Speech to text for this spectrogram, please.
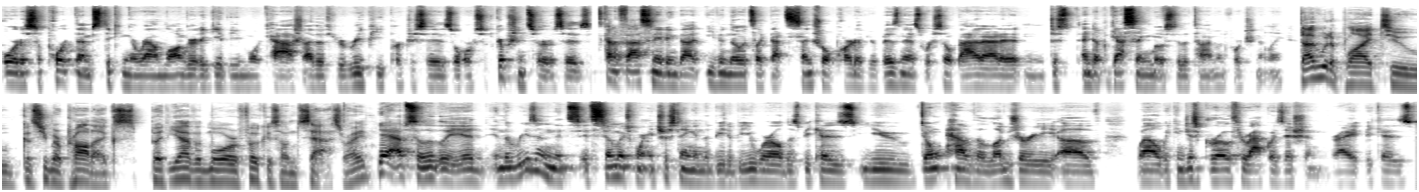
or to support them sticking around longer to give you more cash, either through repeat purchases or subscription services. It's kind of fascinating that even though it's like that central part of your business, we're so bad at it and just end up guessing most of the time, unfortunately. That would apply to consumer products, but you have a more focus on SaaS, right? Yeah, absolutely. And, and the reason it's it's so much more interesting in the B2B world is because you don't have the luxury of, well, we can just grow through acquisition, right? Because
